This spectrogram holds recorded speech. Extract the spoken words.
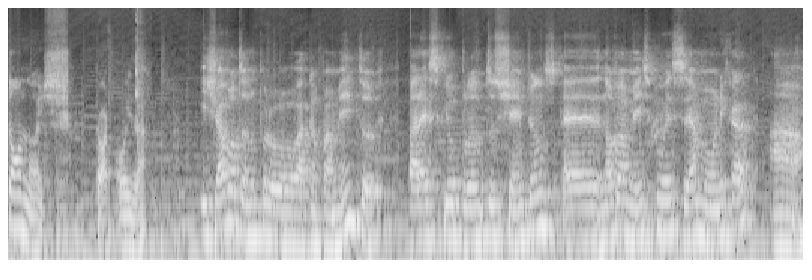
tonos pra coisa. E já voltando pro acampamento, parece que o plano dos Champions é novamente convencer a Mônica a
